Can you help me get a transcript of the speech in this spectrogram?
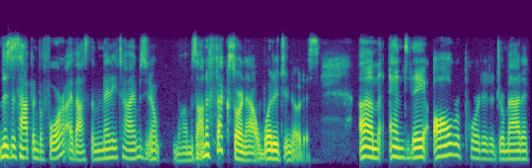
this has happened before. I've asked them many times, you know, mom's on Effexor now. What did you notice? Um, and they all reported a dramatic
